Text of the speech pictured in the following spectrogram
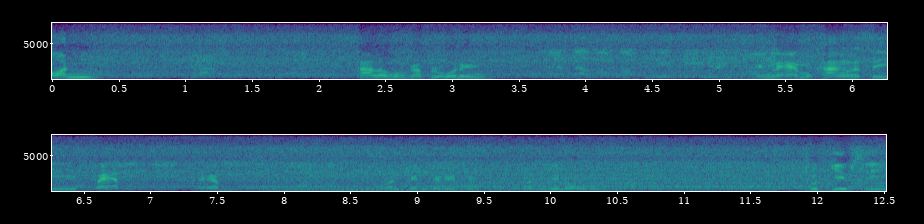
ออน ข้างละหกครับโหลหนึ่งแหลมๆข้างละสี่แปดนะครับวันเป็นเทเลสเนี่ยวันนี้ลงชุดยี่สี่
